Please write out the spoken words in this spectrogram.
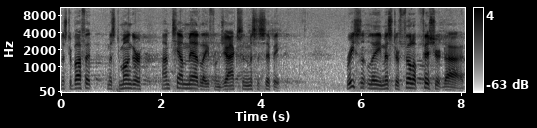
Mr. Buffett, Mr. Munger, I'm Tim Medley from Jackson, Mississippi. Recently, Mr. Philip Fisher died.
